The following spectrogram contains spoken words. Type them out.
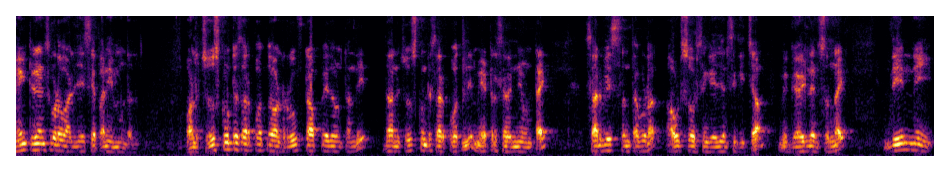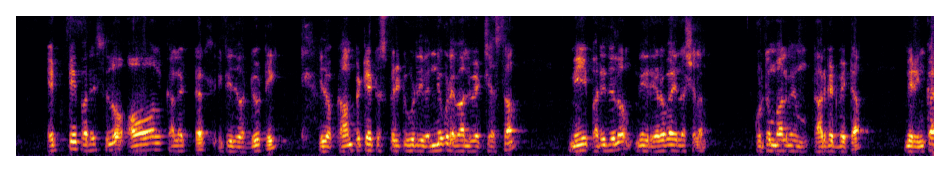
మెయింటెనెన్స్ కూడా వాళ్ళు చేసే పని ఏమి ఉండదు. వాళ్ళు చూసుకుంటే సరిపోతుంది వాళ్ళ రూఫ్ టాప్ ఏదో ఉంటుంది దాన్ని చూసుకుంటే సరిపోతుంది మీటర్స్ అవన్నీ ఉంటాయి. సర్వీస్ అంతా కూడా అవుట్ సోర్సింగ్ ఏజెన్సీకి ఇచ్చాం మీకు గైడ్ లైన్స్ ఉన్నాయి. దీన్ని ఎట్టి పరిస్థితిలో all collectors it is your duty ఇది ఒక కాంపిటేటివ్ స్పిరిట్ కూడా ఇవన్నీ కూడా ఎవాల్యుయేట్ చేస్తాం. మీ పరిధిలో మీరు ఇరవై లక్షల కుటుంబాలు మేము టార్గెట్ పెట్టాం. మీరు ఇంకా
